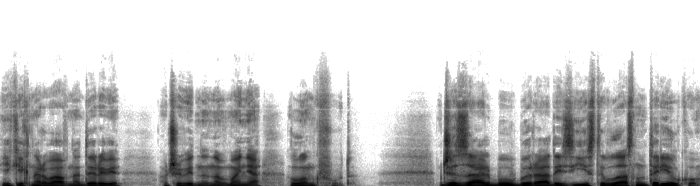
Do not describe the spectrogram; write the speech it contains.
яких нарвав на дереві, очевидно, навмання Лонгфуд. Джезаль був би радий з'їсти власну тарілку.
